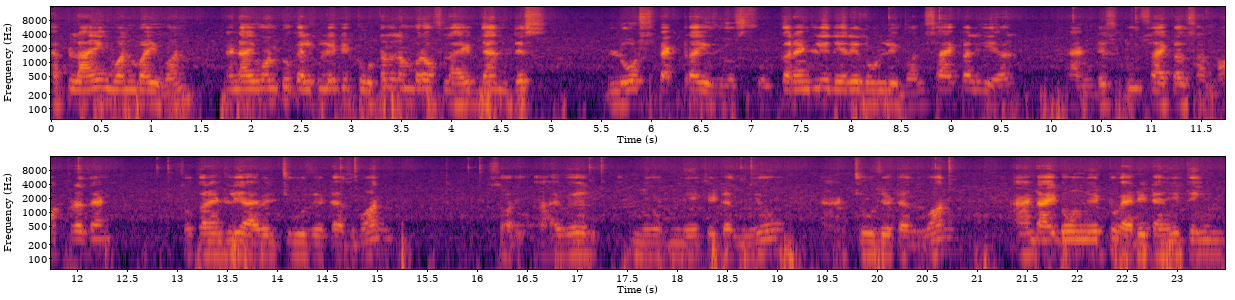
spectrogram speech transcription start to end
applying one by one and I want to calculate the total number of life then this load spectra is useful. Currently there is only one cycle here and these two cycles are not present. So currently I will choose it as one. Sorry, I will new, make it as new and choose it as one and I don't need to edit anything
